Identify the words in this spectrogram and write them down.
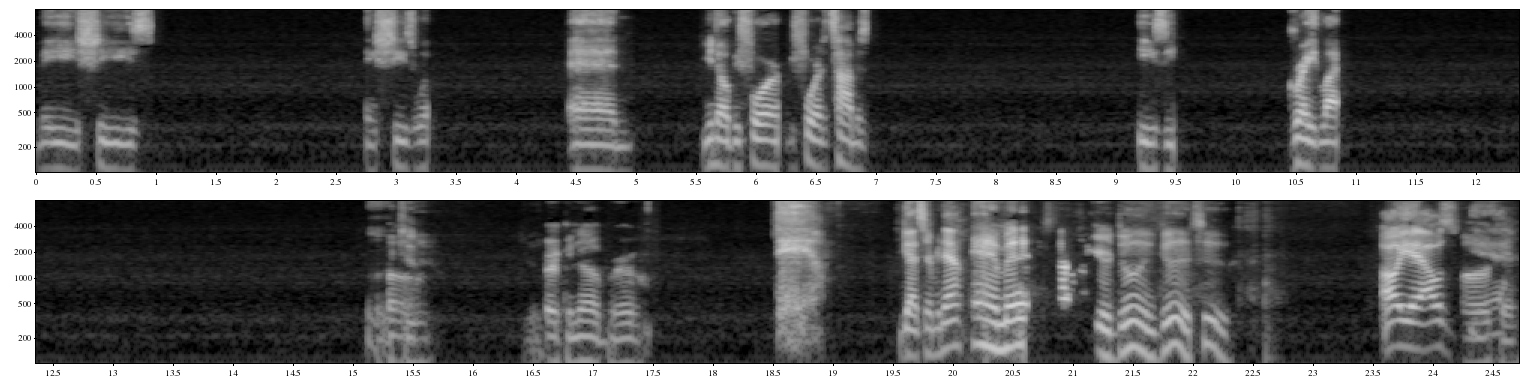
me. She's, I think she's with, and you know before before the time is easy, great life. Okay. Breaking up, bro. Damn, you guys hear me now? Damn, man. It sounds like you're doing good too. Oh yeah, I was. Oh, yeah. okay.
